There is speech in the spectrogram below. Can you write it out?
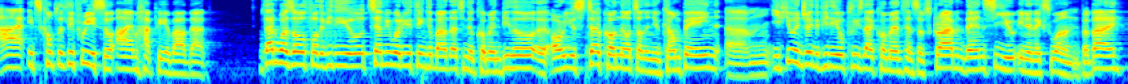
uh, it's completely free, so I am happy about that. That was all for the video, tell me what you think about that in the comment below, uh, are you stuck or not on a new campaign? Um, if you enjoyed the video please like, comment and subscribe, and then see you in the next one, bye bye!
